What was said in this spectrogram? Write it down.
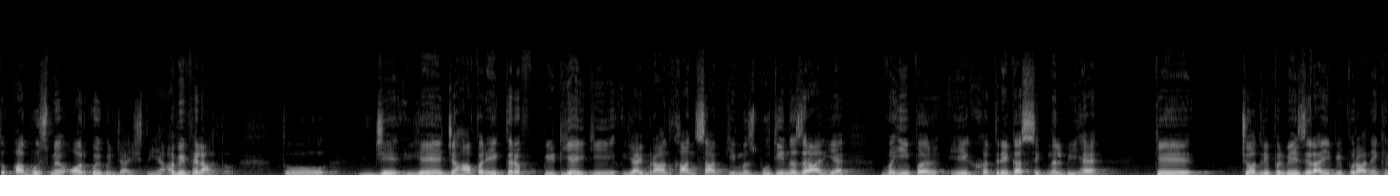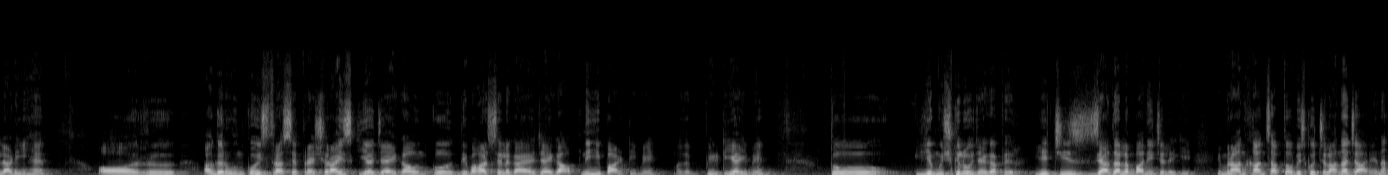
तो अब उसमें और कोई गुंजाइश नहीं है। अभी फ़िलहाल तो। तो ये ये जहाँ पर एक तरफ़ पीटीआई की या इमरान खान साहब की मजबूती नज़र आ रही है, वहीं पर एक ख़तरे का सिग्नल भी है कि चौधरी परवेज़ लाई भी पुराने खिलाड़ी हैं और अगर उनको इस तरह से प्रेशराइज़ किया जाएगा, उनको दीवार से लगाया जाएगा अपनी ही पार्टी में मतलब पीटीआई में तो ये मुश्किल हो जाएगा फिर। ये चीज़ ज़्यादा लंबा नहीं चलेगी। इमरान खान साहब तो अब इसको चलाना चाह रहे हैं ना।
